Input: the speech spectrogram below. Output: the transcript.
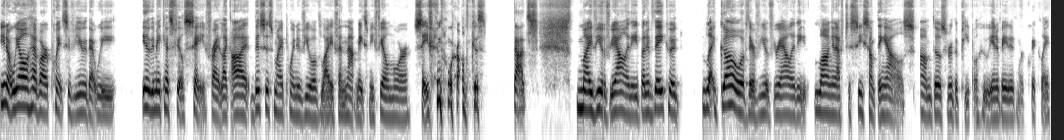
you know, we all have our points of view that we you know they make us feel safe right? Like i this is my point of view of life and that makes me feel more safe in the world because that's my view of reality. But if they could let go of their view of reality long enough to see something else um, those were the people who innovated more quickly.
